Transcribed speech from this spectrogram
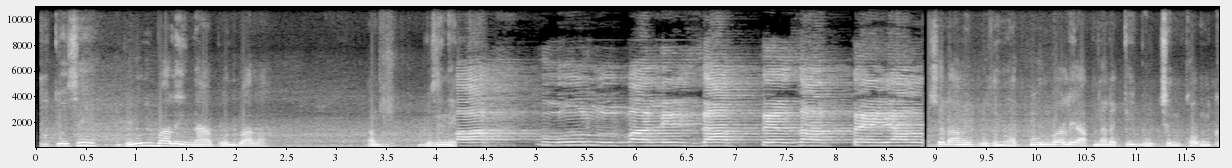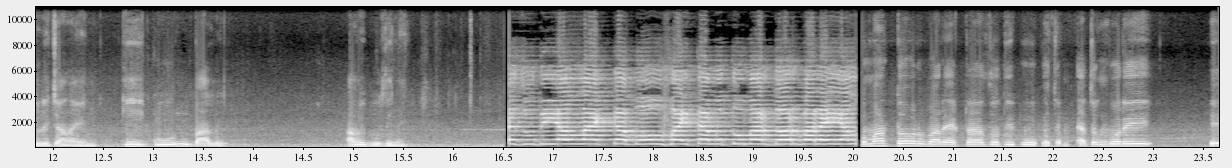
কি কইছি? ভুল বালি না ভুল বালা আমি বুঝিনি। আসলে আমি বুঝি না কুল বালি আপনারা কি বুঝছেন? কমেন্ট করে জানাইন কি কুল বালু? আমি বুঝিনি যদি আল্লাহ একটা বউ পাইতাম তোমার দরবারে তোমার দরবারে একটা যদি বউ পেতাম এত করে এ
